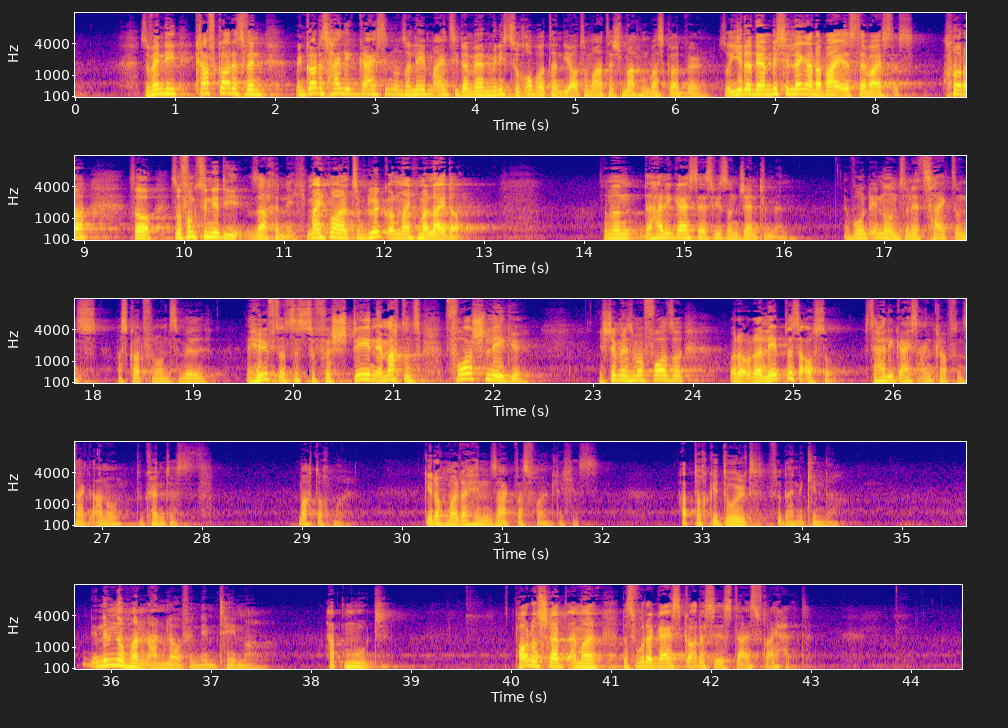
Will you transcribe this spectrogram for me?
So, wenn die Kraft Gottes, wenn, wenn Gottes Heilige Geist in unser Leben einzieht, dann werden wir nicht zu Robotern, die automatisch machen, was Gott will. So, jeder, der ein bisschen länger dabei ist, der weiß das. Oder? So, so funktioniert die Sache nicht. Manchmal zum Glück und manchmal leider. Sondern der Heilige Geist, der ist wie so ein Gentleman. Er wohnt in uns und er zeigt uns, was Gott von uns will. Er hilft uns, das zu verstehen. Er macht uns Vorschläge. Ich stelle mir das immer vor, so, oder, oder lebt es auch so, dass der Heilige Geist anklopft und sagt, Arno, du könntest. Mach doch mal. Geh doch mal dahin und sag was Freundliches. Hab doch Geduld für deine Kinder. Nimm doch mal einen Anlauf in dem Thema. Hab Mut. Paulus schreibt einmal, dass wo der Geist Gottes ist, da ist Freiheit.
